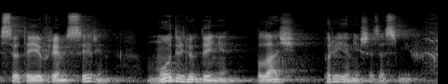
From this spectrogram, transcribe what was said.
святий Єфрем Сирін, мудрій людині плач приємніше за сміх.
